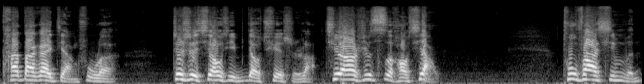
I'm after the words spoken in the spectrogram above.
他大概讲述了，这是消息比较确实了。七月二十四号下午，突发新闻，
